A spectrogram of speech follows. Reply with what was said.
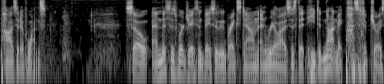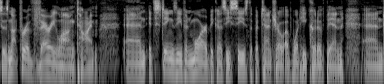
positive ones. So, and this is where Jason basically breaks down and realizes that he did not make positive choices, not for a very long time. And it stings even more because he sees the potential of what he could have been and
